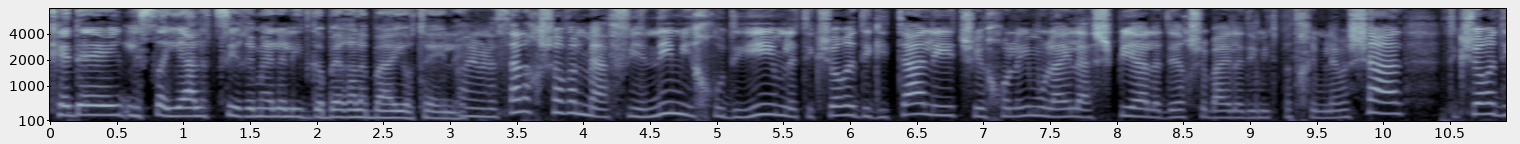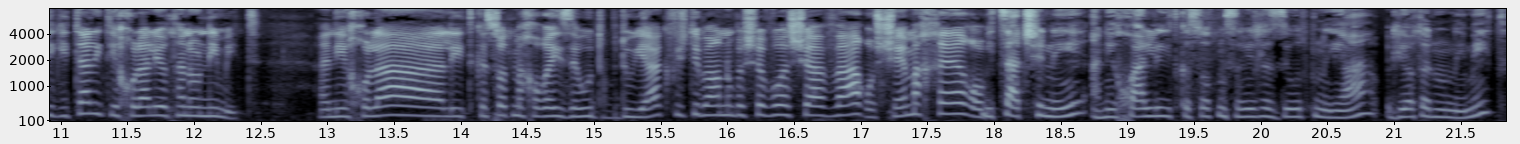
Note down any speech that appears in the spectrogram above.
כדי לסייע לצעירים האלה להתגבר על הבעיות האלה. אני מנסה לחשוב על מאפיינים ייחודיים לתקשורת דיגיטלית שיכולים אולי להשפיע על הדרך שבה ילדים מתפתחים. למשל, תקשורת דיגיטלית יכולה להיות אנונימית. אני יכולה להתכסות מאחורי זהות בדויה, כפי שדיברנו בשבוע שעבר, או שם אחר, או... מצד שני, אני יכולה להתכסות מסביב לזהות בנויה, להיות אנונימית,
